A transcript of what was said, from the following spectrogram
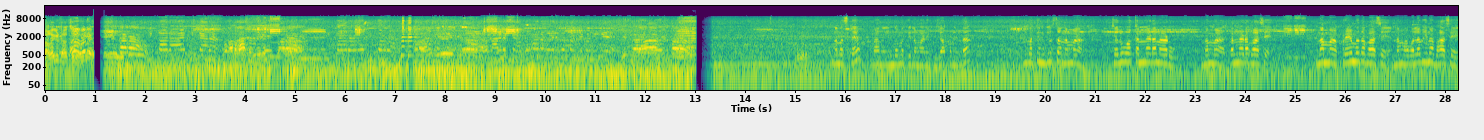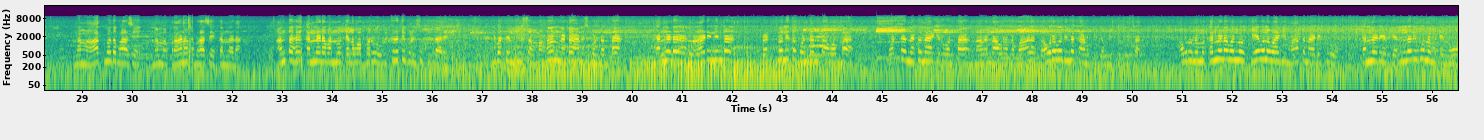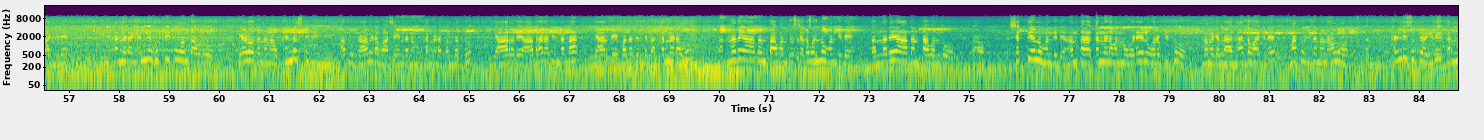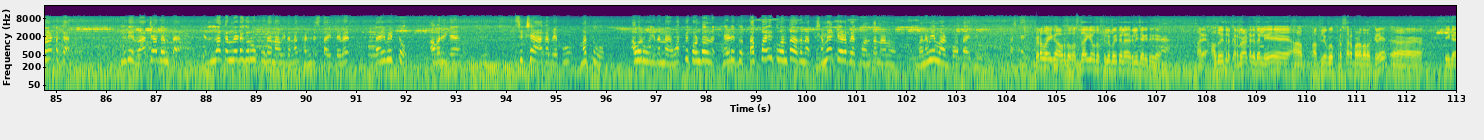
ತಳಗಿಟ್ಟು ಹಚ್ಚ ನಮಸ್ತೆ ನಾನು ಇಂದೋಮತಿ ಲಮಾಣಿ ಬಿಜಾಪುರದಿಂದ. ಇವತ್ತಿನ ದಿವಸ ನಮ್ಮ ಚೆಲುವ ಕನ್ನಡ ನಾಡು ನಮ್ಮ ಕನ್ನಡ ಭಾಷೆ ನಮ್ಮ ಪ್ರೇಮದ ಭಾಷೆ ನಮ್ಮ ಒಲವಿನ ಭಾಷೆ ನಮ್ಮ ಆತ್ಮದ ಭಾಷೆ, ನಮ್ಮ ಪ್ರಾಣದ ಭಾಷೆ ಕನ್ನಡ. ಅಂತಹ ಕನ್ನಡವನ್ನು ಕೆಲವೊಬ್ಬರು ವಿಕೃತಿಗೊಳಿಸುತ್ತಿದ್ದಾರೆ. ಇವತ್ತಿನ ದಿವಸ ಮಹಾನ್ ನಟ ಅನಿಸ್ಕೊಂಡಂಥ ಕನ್ನಡ ನಾಡಿನಿಂದ ಪ್ರಜ್ವಲಿತಗೊಂಡಂಥ ಒಬ್ಬ ದೊಡ್ಡ ನಟನಾಗಿರುವಂಥ ನಾವೆಲ್ಲ ಅವರನ್ನು ಬಹಳ ಗೌರವದಿಂದ ಕಾಣುತ್ತಿದ್ದೆವು ಇಷ್ಟು ದಿವಸ. ಅವರು ನಮ್ಮ ಕನ್ನಡವನ್ನು ಕೇವಲವಾಗಿ ಮಾತನಾಡಿದ್ದು ಕನ್ನಡಿಗರಿಗೆಲ್ಲರಿಗೂ ನಮಗೆ ನೋವಾಗಿದೆ. ಕನ್ನಡ ಎಲ್ಲಿ ಹುಟ್ಟಿತು ಅಂತ ಅವರು ಹೇಳೋದನ್ನು ನಾವು ಖಂಡಿಸ್ತೀವಿ. ಅದು ದ್ರಾವಿಡ ಭಾಷೆಯಿಂದ ನಮ್ಮ ಕನ್ನಡ ಬಂದದ್ದು. ಯಾರದೇ ಆಧಾರದಿಂದಲ್ಲ, ಯಾರದೇ ಬಲದಿಂದಲ್ಲ. ಕನ್ನಡವು ತನ್ನದೇ ಆದಂಥ ಒಂದು ಛಲವನ್ನು ಹೊಂದಿದೆ. ತನ್ನದೇ ಆದಂಥ ಒಂದು ಶಕ್ತಿಯನ್ನು ಹೊಂದಿದೆ. ಅಂತಹ ಕನ್ನಡವನ್ನು ಒಡೆಯಲು ಹೊರಟಿದ್ದು ನಮಗೆಲ್ಲ ಆಘಾತವಾಗಿದೆ. ಮತ್ತು ಇದನ್ನು ನಾವು ಖಂಡಿಸುತ್ತೇವೆ. ಇಡೀ ಕರ್ನಾಟಕ, ಇಡೀ ರಾಜ್ಯಾದ್ಯಂತ ಎಲ್ಲ ಕನ್ನಡಿಗರು ಕೂಡ ನಾವು ಇದನ್ನು ಖಂಡಿಸ್ತಾ ಇದ್ದೇವೆ. ದಯವಿಟ್ಟು ಅವರಿಗೆ ಶಿಕ್ಷೆ ಆಗಬೇಕು ಮತ್ತು ಅವರು ಇದನ್ನು ಒಪ್ಪಿಕೊಂಡು ಹೇಳಿದ್ದು ತಪ್ಪಾಯಿತು ಅಂತ ಅದನ್ನು ಕ್ಷಮೆ ಕೇಳಬೇಕು ಅಂತ ನಾನು ಮನವಿ ಮಾಡ್ಕೊಳ್ತಾ ಇದ್ದೀನಿ. ಅಷ್ಟೇ. ಮೇಡಮ್ ಈಗ ಅವ್ರದ್ದು ಹೊಸದಾಗಿ ಒಂದು ಫಿಲ್ಮ್ ಐತಲ್ಲ ರಿಲೀಸ್ ಆಗಿದೆ ಈಗ. ಅರೆ ಅದು ಐತಲ್ಲ ಕರ್ನಾಟಕದಲ್ಲಿ ಆ ಫಿಲ್ಮ್ ಪ್ರಸಾರ ಮಾಡಬಾರ್ದು ಅಂತೇಳಿ ಈಗ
